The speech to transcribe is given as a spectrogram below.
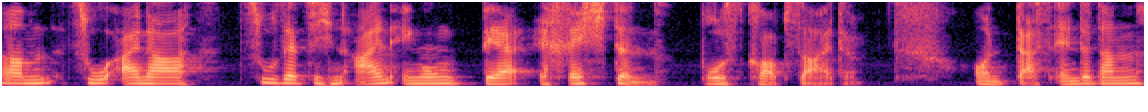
ähm, zu einer zusätzlichen Einengung der rechten Brustkorbseite. Und das endet dann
